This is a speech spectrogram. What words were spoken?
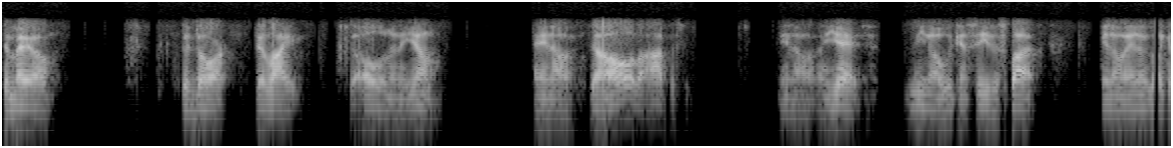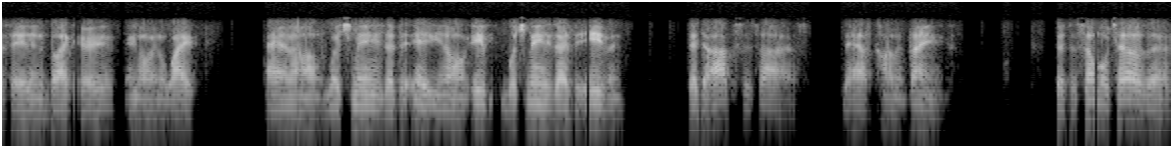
the male, the dark, the light, the old and the young. And uh, they're all the opposite. You know, and yet, you know, we can see the spot, you know, and like I said, in the black area, you know, in the white, and uh, which means that the eh, you know, which means that the even, that the opposite sides they have common things. That the symbol tells us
